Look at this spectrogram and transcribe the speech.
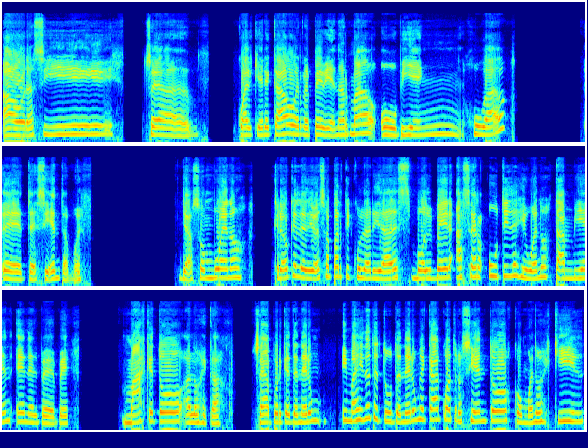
Ahora sí, o sea, cualquier EK o RP bien armado o bien jugado, eh, te sienta, pues. Ya son buenos creo que le dio esa particularidad de volver a ser útiles y buenos también en el PvP. Más que todo a los EK. O sea, porque tener un... Imagínate tú, tener un EK 400 con buenos skills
